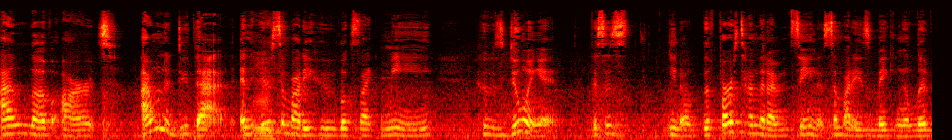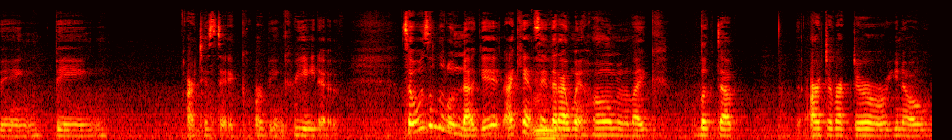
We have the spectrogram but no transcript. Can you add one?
I love art. I want to do that. And here's somebody who looks like me who's doing it. This is, you know, the first time that I'm seeing that somebody's making a living being artistic or being creative. So it was a little nugget. I can't say that I went home and like looked up art director or, you know,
